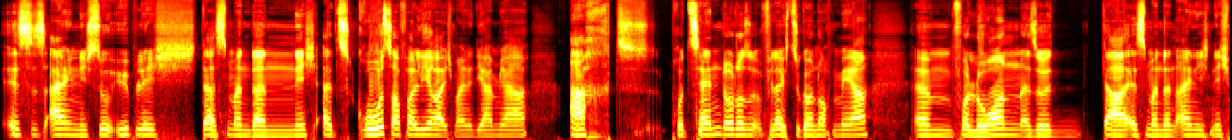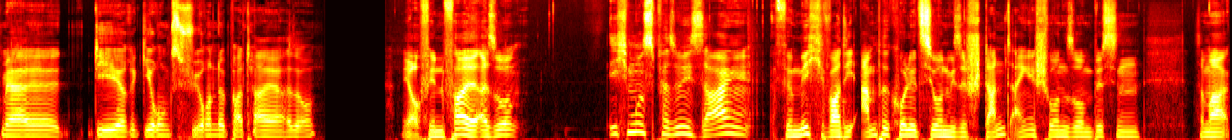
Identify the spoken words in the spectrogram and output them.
ist es eigentlich so üblich, dass man dann nicht als großer Verlierer, ich meine, die haben ja 8% oder so, vielleicht sogar noch mehr ähm, verloren. Also da ist man dann eigentlich nicht mehr die regierungsführende Partei. Also. Ja, auf jeden Fall. Also ich muss persönlich sagen, für mich war die Ampelkoalition, wie sie stand, eigentlich schon so ein bisschen, sag mal,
